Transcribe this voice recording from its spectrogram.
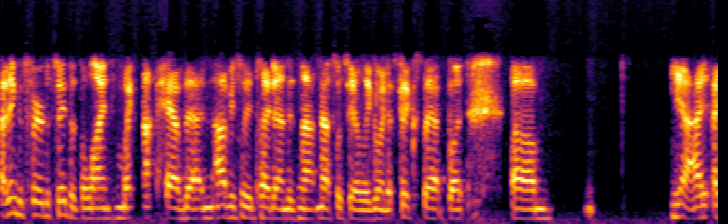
I think it's fair to say that the Lions might not have that, and obviously a tight end is not necessarily going to fix that. But um, yeah, I, I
